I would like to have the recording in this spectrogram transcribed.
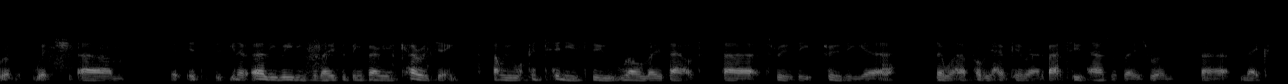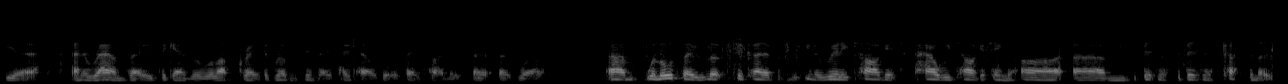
rooms, which um, you know, early readings of those have been very encouraging, and we will continue to roll those out uh, through the through the year. So we'll have probably hopefully around about 2,000 of those rooms uh, next year. And around those, again, we will upgrade the rooms in those hotels at the same time as uh, well. Um, we'll also look to kind of, you know, really target how we're targeting our um, business-to-business customers.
